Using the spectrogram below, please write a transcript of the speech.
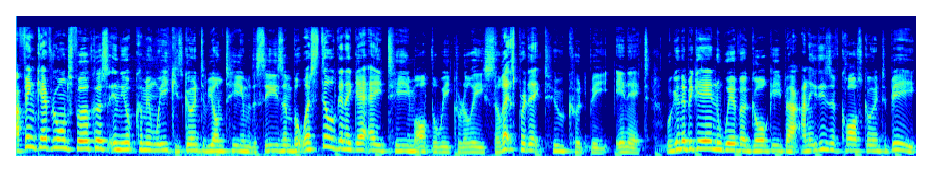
I think everyone's focus in the upcoming week is going to be on Team of the Season, but we're still going to get a Team of the Week release, so let's predict who could be in it. We're going to begin with a goalkeeper, and it is of course going to be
